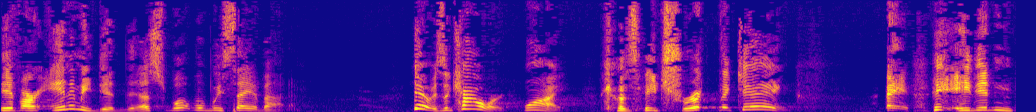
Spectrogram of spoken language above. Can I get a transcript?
If our enemy did this, what would we say about him? Yeah, he's a coward. Why? Because he tricked the king. He, he, didn't,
